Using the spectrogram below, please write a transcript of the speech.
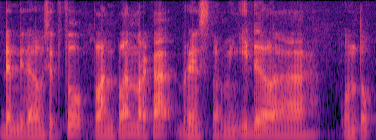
Dan di dalam situ tuh pelan-pelan mereka brainstorming ide lah untuk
